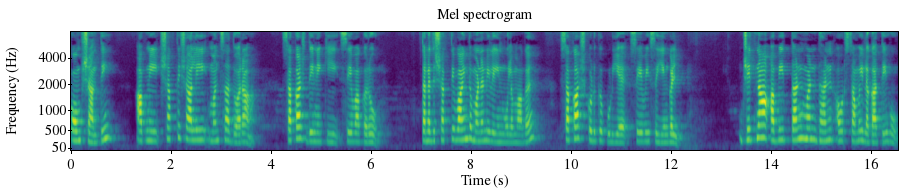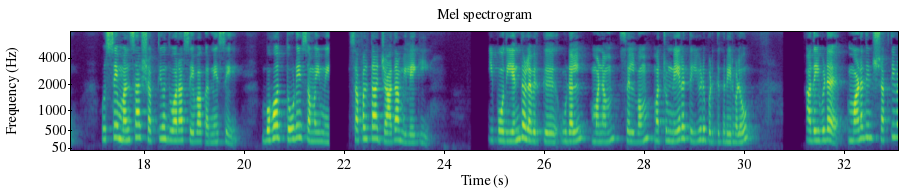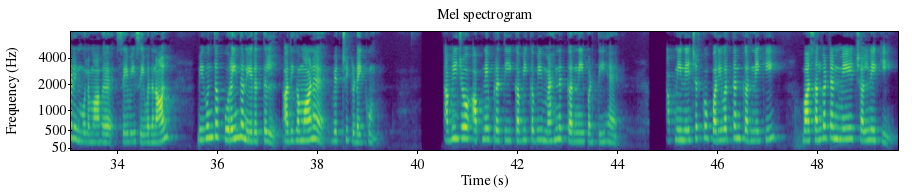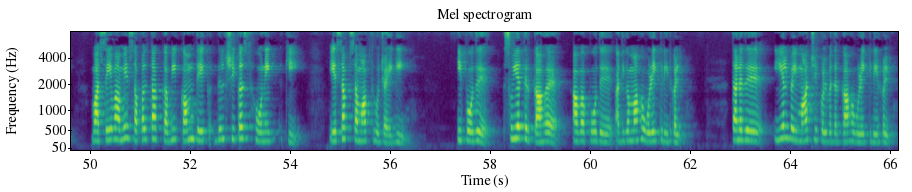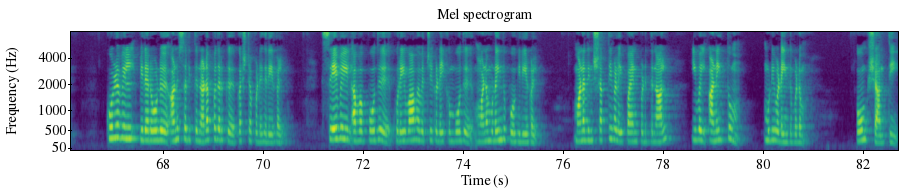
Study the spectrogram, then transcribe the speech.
ओम शांति अपनी शक्तिशाली मनसा द्वारा சகாஷ் தேனே கி சேவா கரோ தனது சக்தி வாய்ந்த மனநிலையின் மூலமாக சகாஷ் கொடுக்கக்கூடிய சேவை செய்யுங்கள் जितना अभी तन मन धन और समय लगाते हो उससे मनसा शक्तियों द्वारा सेवा करने से बहुत थोड़े समय में सफलता ज़्यादा मिलेगी இப்போது எந்த அளவிற்கு உடல் மனம் செல்வம் மற்றும் நேரத்தை ஈடுபடுத்துகிறீர்களோ அதைவிட மனதின் சக்திகளின் மூலமாக சேவை செய்வதனால் மிகுந்த குறைந்த நேரத்தில் அதிகமான வெற்றி கிடைக்கும் अभी जो अपने प्रति कभी कभी मेहनत करनी पड़ती है अपनी नेचर को परिवर्तन करने की व संगठन में चलने की व सेवा में सफलता कभी कम देख दिल शिकस्त होने की ये सब समाप्त हो जाएगी இப்போது சுயத்திற்காக அவ்வப்போது அதிகமாக உழைக்கிறீர்கள் தனது இயல்பை மாற்றிக்கொள்வதற்காக உழைக்கிறீர்கள் குழுவில் பிறரோடு அனுசரித்து நடப்பதற்கு கஷ்டப்படுகிறீர்கள் சேவையில் அவ்வப்போது குறைவாக வெற்றி கிடைக்கும்போது மனமுடைந்து போகிறீர்கள் மனதின் சக்திகளை பயன்படுத்தினால் இவை அனைத்தும் முடிவடைந்துவிடும் ஓம் சாந்தி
